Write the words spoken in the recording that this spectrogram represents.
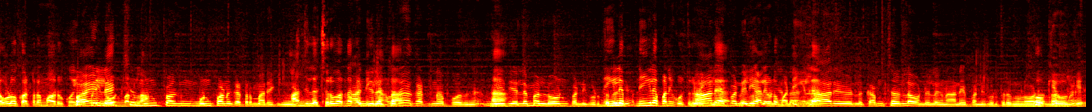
எவ்வளவு கட்டுற மாதிரி இருக்கும்? எப்படி லோன் பண்ணலாம்? முன்பணம் முன்பணம் கட்டுற மாதிரி இருக்குங்க. அஞ்சு லட்ச ரூபா இருந்தா அஞ்சு லட்ச கட்டிக்கலாங்களா ரூபா கட்டினா போதுங்க. மீதி எல்லாமே லோன் பண்ணி கொடுத்துருங்க. நீங்களே பண்ணி நானே கொடுத்துருவீங்களா பண்ணி வெளியே அலைவிட மாட்டீங்களா? யாரு கமிஷன்ல ஒன்றும் இல்லைங்க. நானே பண்ணி கொடுத்துருங்க லோன் ஓகே ஓகே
